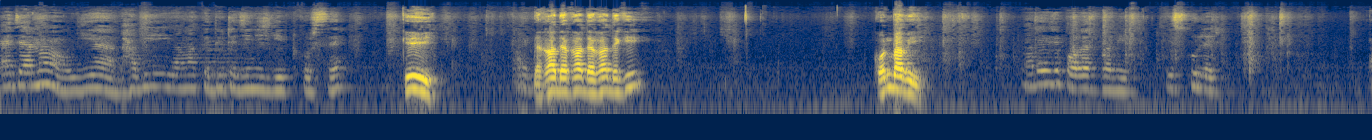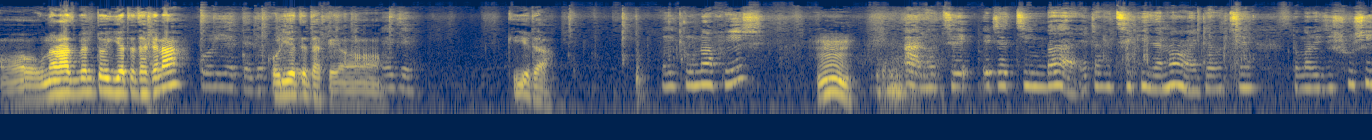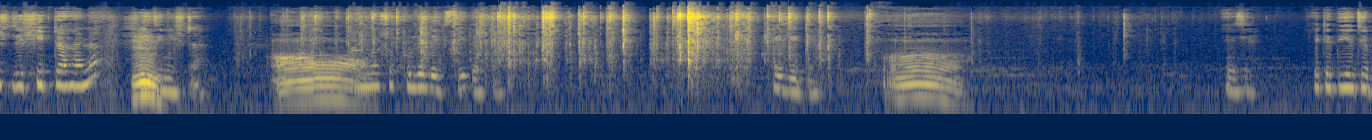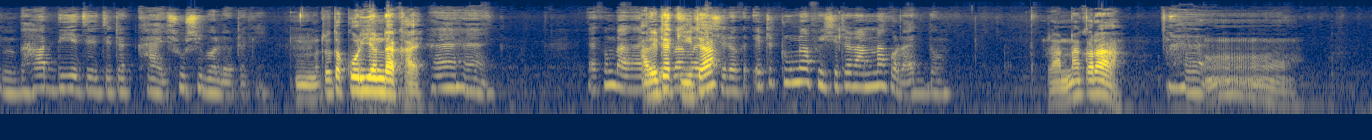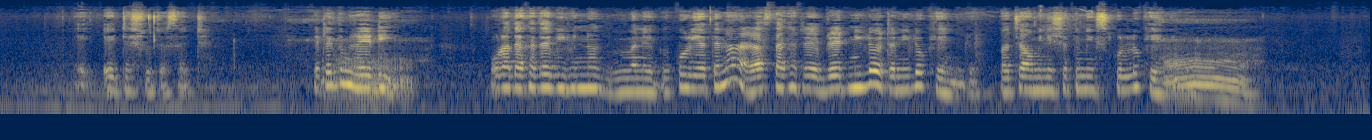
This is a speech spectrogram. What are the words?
এই জানো ইয়া ভাবি আমাকে দুইটা জিনিস গিফট করছে। কি? দেখা দেখা দেখা দেখি। কোন ভাবি? আরে যে পলাশ ভাবি স্কুলের। ও উনার হাজবেন্ড তো ইয়েতে থাকে না? কোরিয়াতে কোরিয়াতে থাকে ও। এই যে। কি এটা? এই টুনা ফিশ হুম। আর হচ্ছে এটা চিংবা এটা হচ্ছে কি জানো? এটা হচ্ছে তোমার এই যে সুশি যে শীতটা হয় না সেই জিনিসটা। আমি খুলে দেখছি দেখো। এই যে এটা। এই যে এটা দিয়ে যে ভাত দিয়ে যে যেটা খায় সুশি বলে ওটাকে। এটা তো কোরিয়ানরা খায়। হ্যাঁ হ্যাঁ। এখন বাঙালি আর এটা কি এটা? এটা টুনা ফিশ এটা রান্না করা একদম। রান্না করা? হ্যাঁ। এইটা সোজা সাইড এটা একদম রেডি ওরা দেখা যায় বিভিন্ন মানে কোরিয়াতে না রাস্তাঘাটে ব্রেড নিল এটা নিল খেয়ে নিল। বা চাউমিনের সাথে মিক্স করল খেয়ে নিল।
